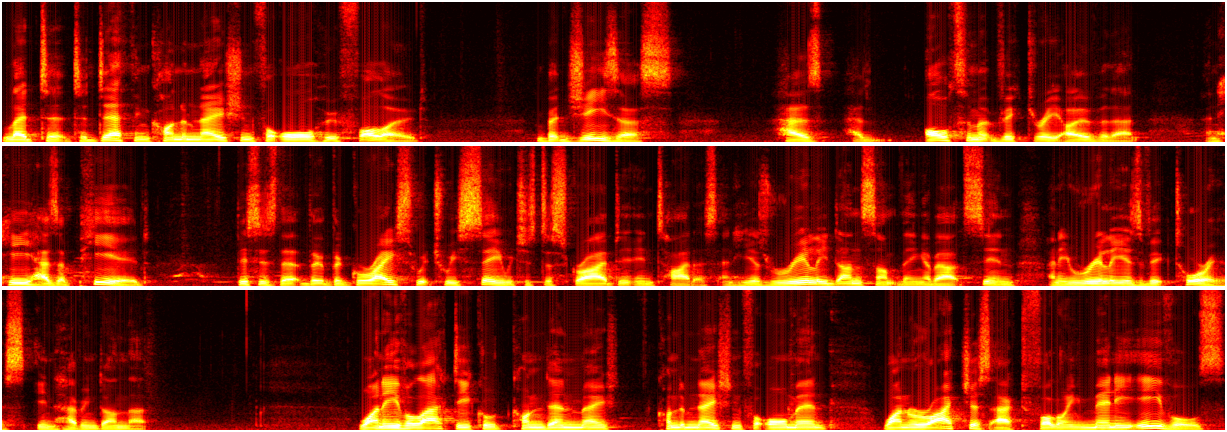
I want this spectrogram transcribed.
led to, to death and condemnation for all who followed, but Jesus has, has ultimate victory over that, and he has appeared this is the, the, the, grace which we see, which is described in, in Titus. And he has really done something about sin, and he really is victorious in having done that. One evil act equaled condemnation for all men. One righteous act following many evils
